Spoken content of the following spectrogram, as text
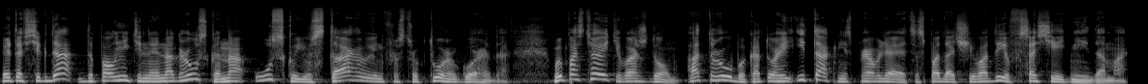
это всегда дополнительная нагрузка на узкую старую инфраструктуру города. Вы построите ваш дом, а трубы, которые и так не справляются с подачей воды в соседние дома.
